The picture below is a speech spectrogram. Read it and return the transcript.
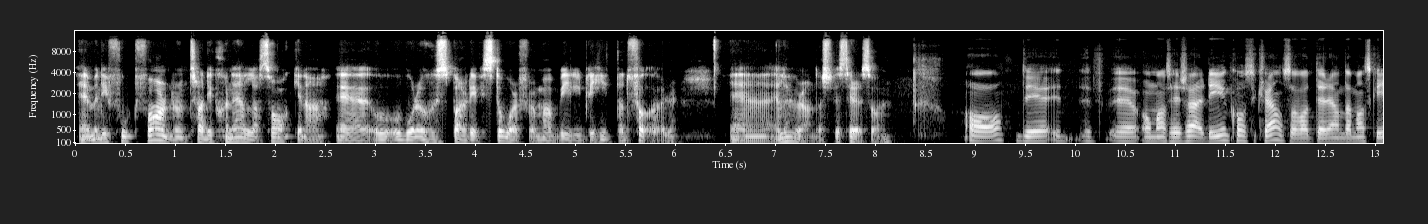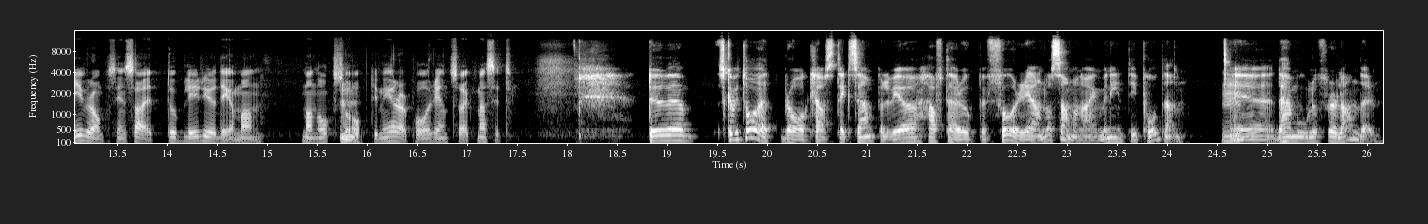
men det är fortfarande de traditionella sakerna och, och våra huspar, det vi står för, man vill bli hittad för. eller hur Anders, visst är det så? Ja, det, om man säger så här, det är en konsekvens av att det är det enda man skriver om på sin sajt. Då blir det ju det man, man också mm. optimerar på rent sökmässigt. Du, Ska vi ta ett bra klassexempel? Vi har haft det här uppe förr i andra sammanhang men inte i podden. Mm. Eh, det här med Olof Frölander.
